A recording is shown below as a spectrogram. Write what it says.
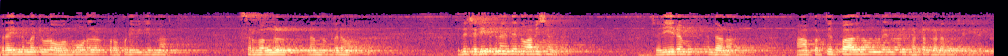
ബ്രെയിനിലും മറ്റുള്ള ഹോർമോണുകൾ പുറപ്പെടുവിക്കുന്ന സർവങ്ങൾ എല്ലാം ദുർബലമാണ് പിന്നെ ശരീരത്തിന് അതിന്റെ ഒന്നും ആവശ്യമില്ല. ശരീരം എന്താണ്? ആ പ്രത്യുത്പാദനം എന്ന് പറയുന്ന ഒരു ഘട്ടം കടന്നു ശരീരത്തിൽ.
